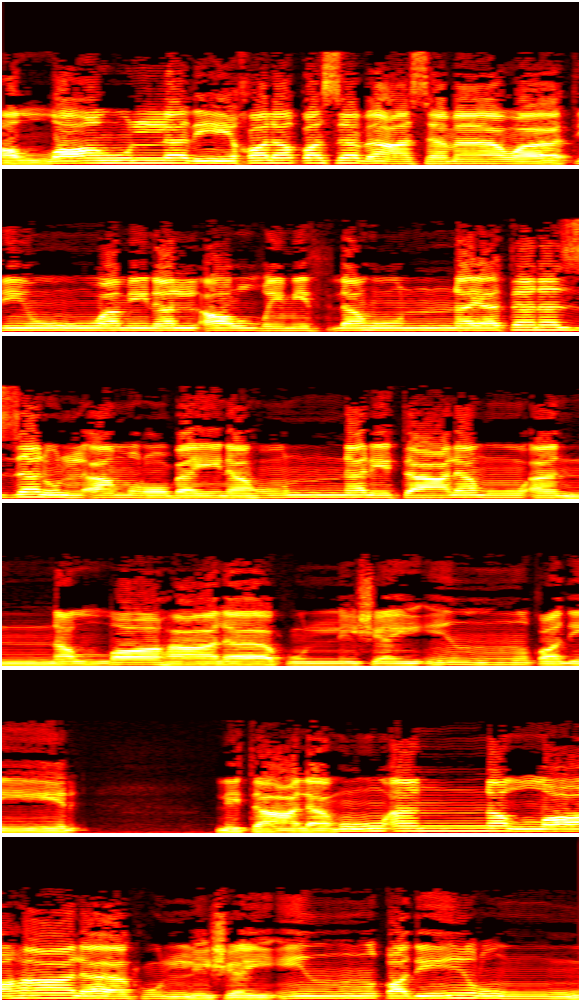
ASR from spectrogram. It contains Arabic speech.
الله الذي خلق سبع سماوات ومن الأرض مثلهن يتنزل الأمر بينهن لتعلموا أن الله على كل شيء قدير. لِتَعْلَمُوا أَنَّ اللَّهَ عَلَىٰ كُلِّ شَيْءٍ قَدِيرٌ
